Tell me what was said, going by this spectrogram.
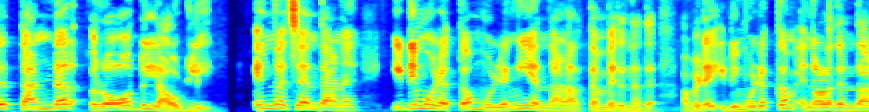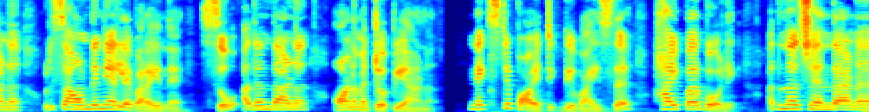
ദ തണ്ടർ റോർഡ് ലൗഡ്ലി എന്ന് വെച്ചാൽ എന്താണ്? ഇടിമുഴക്കം മുഴങ്ങി എന്നാണ് അർത്ഥം വരുന്നത്. അവിടെ ഇടിമുഴക്കം എന്നുള്ളത് എന്താണ്? ഒരു സൗണ്ടിനെ അല്ലേ പറയുന്നത് സോ അതെന്താണ്? ഓണമറ്റോപ്പിയ ആണ് നെക്സ്റ്റ് പോയറ്റിക് ഡിവൈസ് ഹൈപ്പർബോലെ അതെന്ന് വെച്ചാൽ എന്താണ്?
